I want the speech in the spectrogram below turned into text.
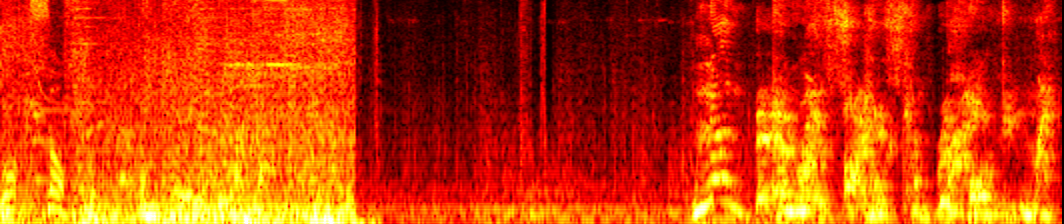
Walk softly and carry a gun. None can match our finest combined might.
